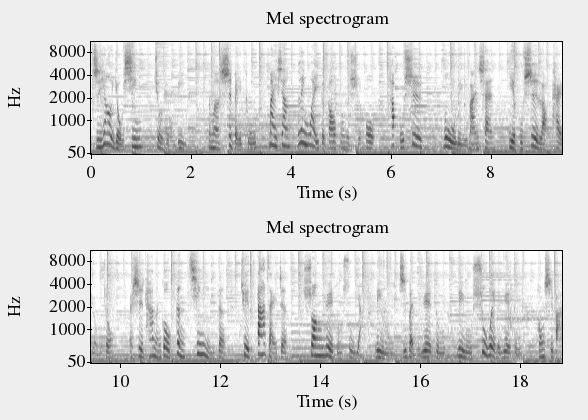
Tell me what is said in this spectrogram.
只要有心就有力。那么市北图迈向另外一个高峰的时候，它不是步履蹒跚，也不是老态龙钟。而是它能够更轻盈的去搭载着双阅读素养，例如纸本的阅读，例如数位的阅读，同时把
